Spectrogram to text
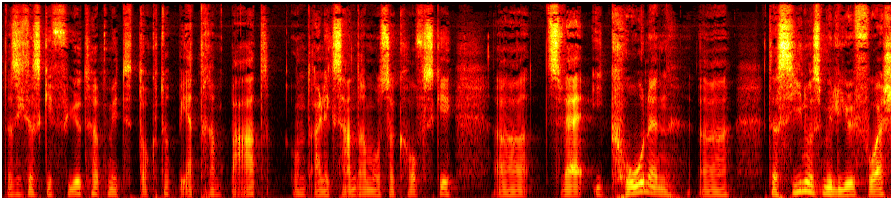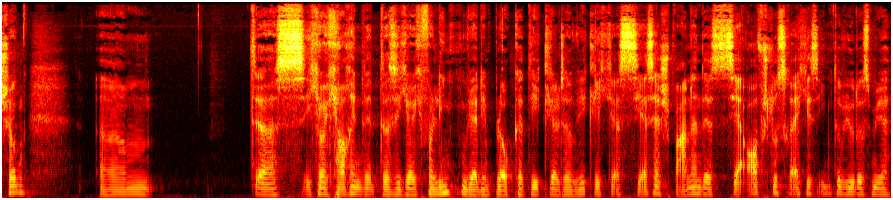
dass ich das geführt habe mit Dr. Bertram Barth und Alexandra Mosakowski, äh, zwei Ikonen äh, der Sinusmilieuforschung, ähm, dass ich euch auch in dass ich euch verlinken werde im Blogartikel. Also wirklich ein sehr, sehr spannendes, sehr aufschlussreiches Interview, das mir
